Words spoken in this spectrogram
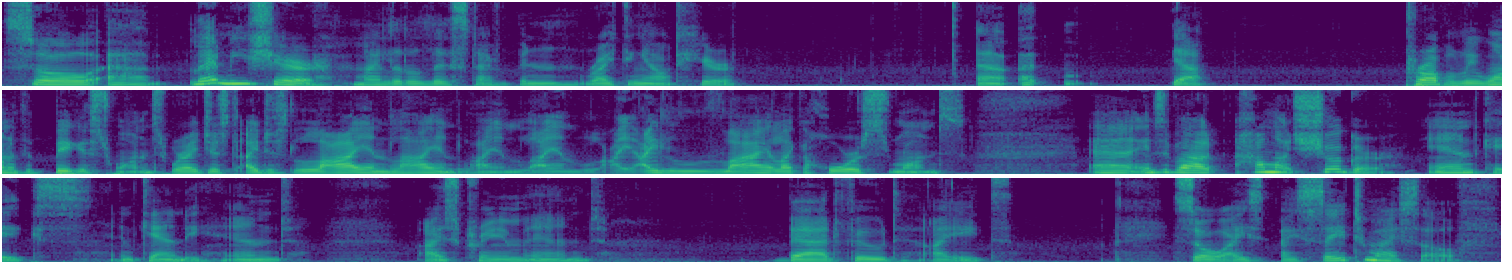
So uh, let me share my little list I've been writing out here. Uh, uh, yeah, probably one of the biggest ones where I just I just lie and lie and lie and lie and lie. I lie like a horse once. Uh, it's about how much sugar and cakes and candy and ice cream and bad food I ate. So I, I say to myself,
